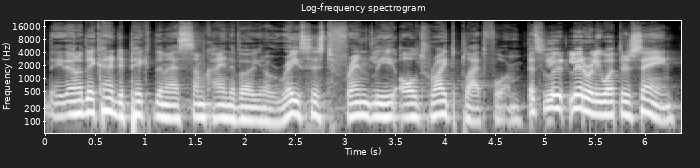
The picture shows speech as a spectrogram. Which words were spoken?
They, you know, they kind of depict them as some kind of a you know racist friendly alt right platform. That's li- literally what they're saying.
